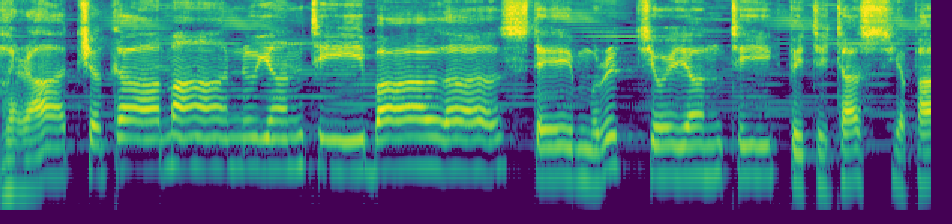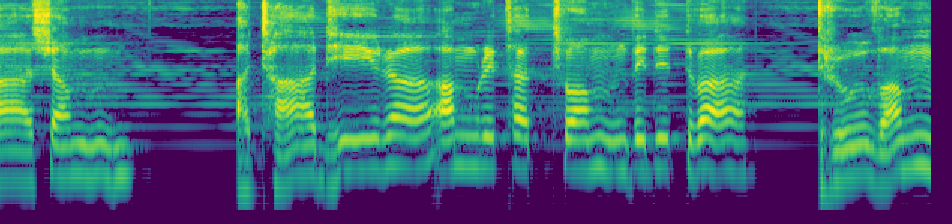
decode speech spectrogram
Parachakamanuyanti balaste pasham Atadhira amritatvam viditva Dhruvam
